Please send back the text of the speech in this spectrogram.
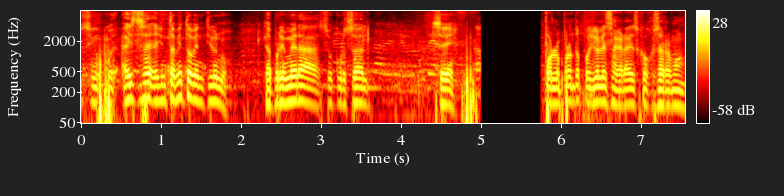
50 ahí está Ayuntamiento 21, la primera sucursal. Sí. Por lo pronto, pues yo les agradezco, José Ramón,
